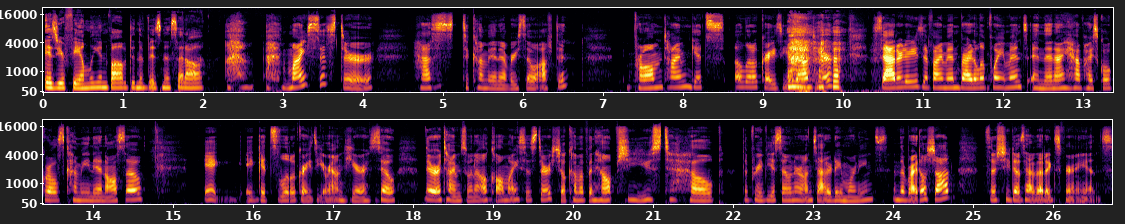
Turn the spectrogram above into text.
Is your family involved in the business at all? Um, my sister has to come in every so often. Prom time gets a little crazy around here. Saturdays, if I'm in bridal appointments, and then I have high school girls coming in also, it it gets a little crazy around here. So there are times when I'll call my sister. She'll come up and help. She used to help the previous owner on Saturday mornings in the bridal shop, so she does have that experience.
